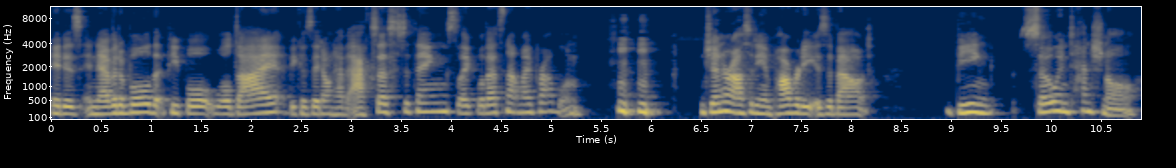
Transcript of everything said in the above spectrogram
it is inevitable that people will die because they don't have access to things. Like, well, that's not my problem. Generosity in poverty is about being so intentional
